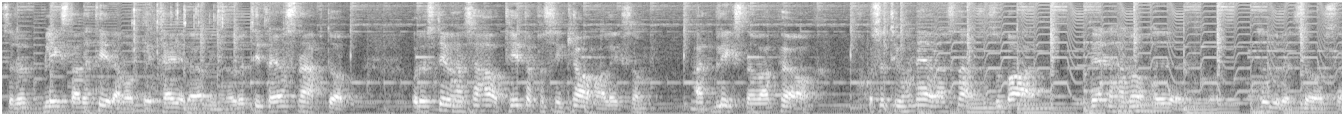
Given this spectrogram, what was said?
Så då blixtrade till där uppe i tredje våningen och då tittade jag snabbt upp. Och då stod han så här och tittade på sin kamera liksom. Att blixten var på. Och så tog han ner den snabbt och så bara vände han upp huvudet. Huvudet så och så.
